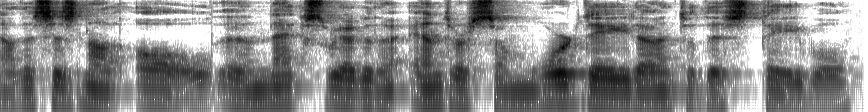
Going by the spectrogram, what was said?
Now this is not all. Uh, next we are going to enter some more data into this table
